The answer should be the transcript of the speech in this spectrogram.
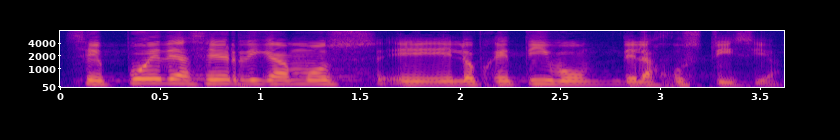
se puede hacer, digamos, eh, el objetivo de la justicia.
